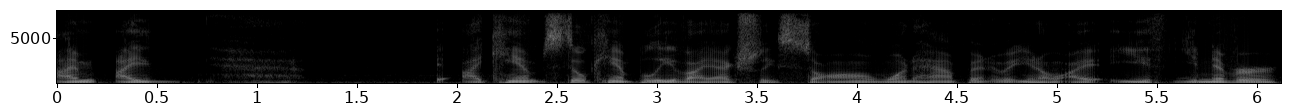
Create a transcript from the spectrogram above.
I'm I I can't still can't believe I actually saw what happened. But, You know, I you, you never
